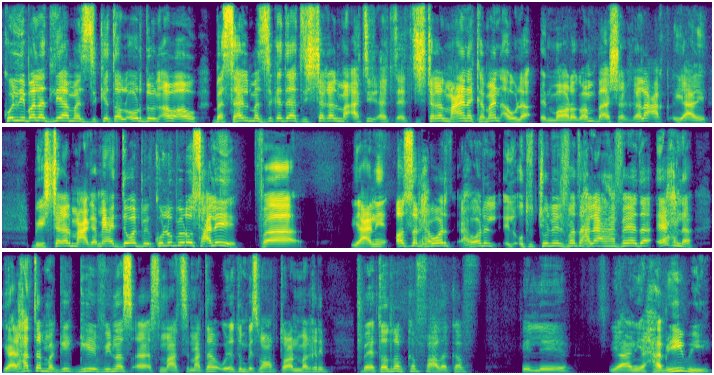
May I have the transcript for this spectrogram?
كل بلد ليها مزيكتها الأردن أو أو بس هل المزيكا دي هتشتغل مع هت- هت- هتشتغل معانا كمان أو لأ؟ المهرجان بقى شغال. يعني بيشتغل مع جميع الدول. كله بيرقص عليه. ف يعني أصلا حوار حوار ال- الأوتوتيون اللي فتح عليه الحنفيه ده إحنا يعني حتى لما جه جه في ناس آه، سمعت سمعتها ولقيتهم بيسمعوا بتوع المغرب بقيت اضرب كف على كف اللي يعني حبيبي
